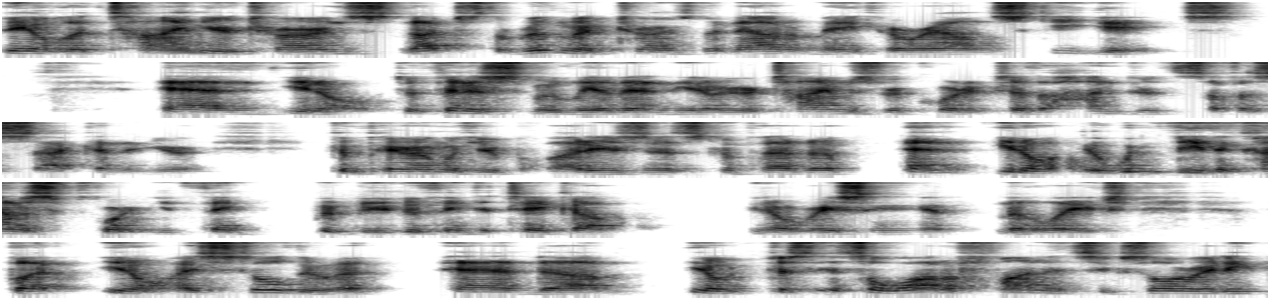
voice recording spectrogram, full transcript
being able to time your turns, not just the rhythmic turns, but now to make around ski gates. And, you know, to finish smoothly, and then, you know, your time is recorded to the hundredths of a second and you're comparing with your buddies and it's competitive. And, you know, it wouldn't be the kind of sport you'd think would be a good thing to take up, you know, racing at middle age. But, you know, I still do it. And, um, you know, just, it's a lot of fun. It's exhilarating.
